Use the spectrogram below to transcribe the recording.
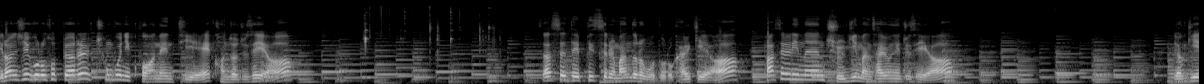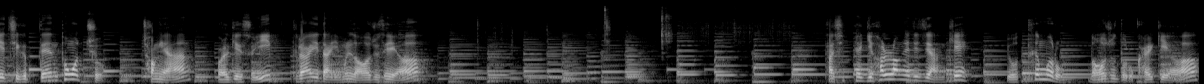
이런 식으로 소뼈를 충분히 구워낸 뒤에 건져주세요. 사스 데피스를 만들어 보도록 할게요. 파슬리는 줄기만 사용해주세요. 여기에 지급된 통후추, 정향, 월계수잎, 드라이다임을 넣어주세요. 다시 팩이 헐렁해지지 않게 요 틈으로 넣어주도록 할게요.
